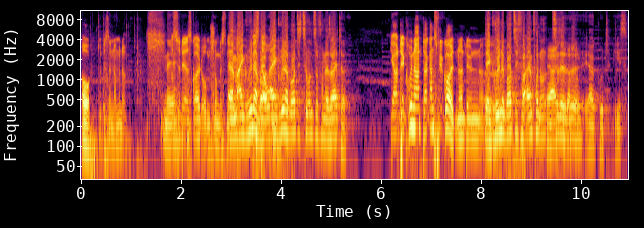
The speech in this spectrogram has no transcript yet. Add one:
Oh, du bist in der Mitte. Nee. Hast du dir das Gold oben schon gesnappt? Ähm, ein grüner, oben. ein grüner baut sich zu uns so von der Seite. Ja, der Grüne hat da ganz viel Gold, ne? Den, Der äh, Grüne baut sich vor allem von unten Ja, zu der. Ja, gut, ease.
